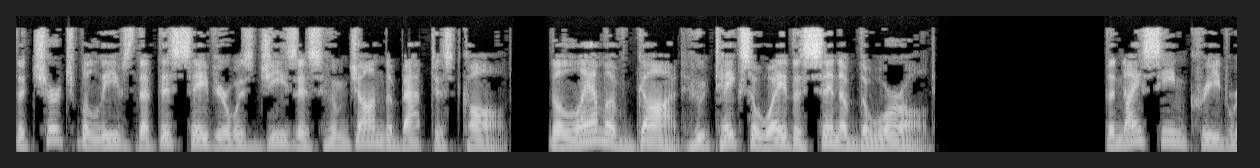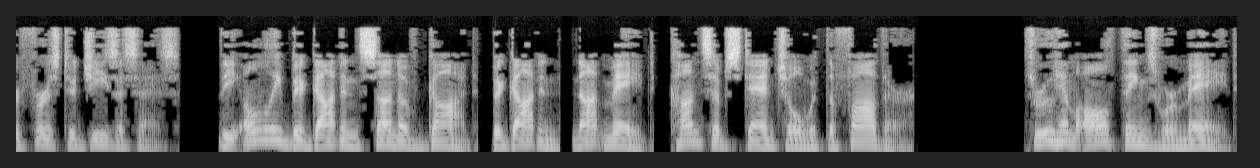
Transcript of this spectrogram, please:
The Church believes that this Savior was Jesus whom John the Baptist called, "...the Lamb of God who takes away the sin of the world." The Nicene Creed refers to Jesus as, "...the only begotten Son of God, begotten, not made, consubstantial with the Father. Through him all things were made."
